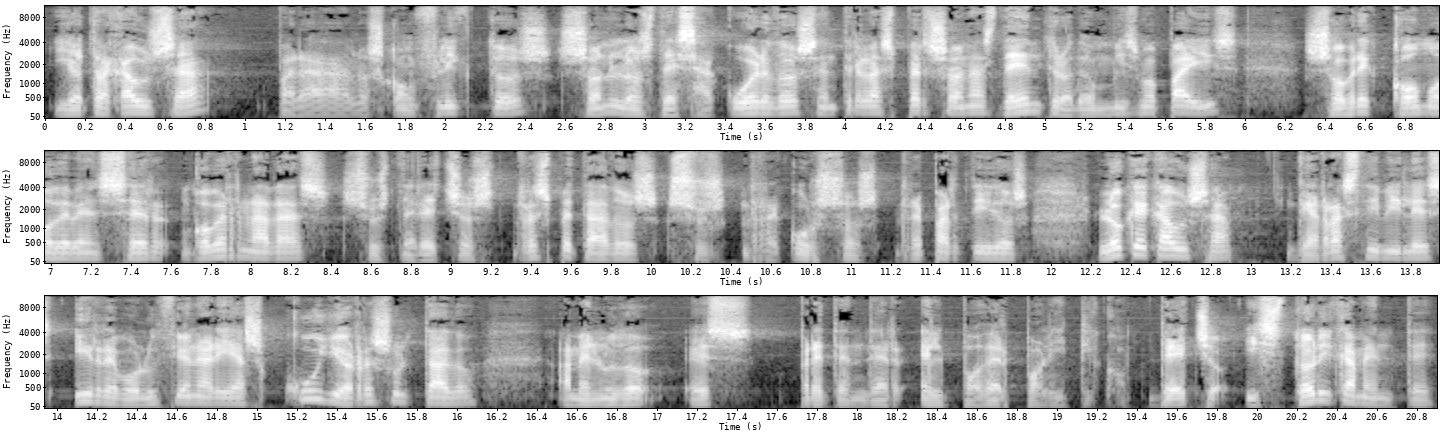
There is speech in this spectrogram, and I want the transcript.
Y otra causa para los conflictos son los desacuerdos entre las personas dentro de un mismo país sobre cómo deben ser gobernadas, sus derechos respetados, sus recursos repartidos, lo que causa guerras civiles y revolucionarias cuyo resultado a menudo es pretender el poder político. De hecho, históricamente,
